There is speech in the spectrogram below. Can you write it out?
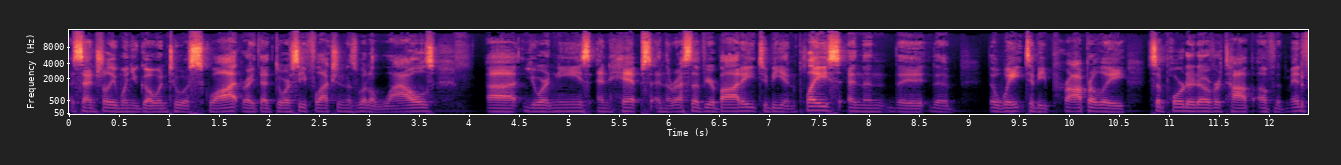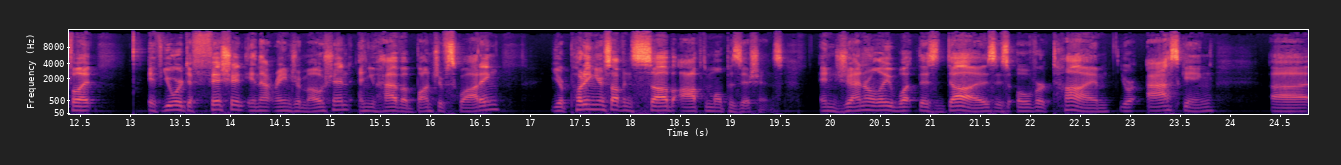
essentially when you go into a squat, right? That dorsiflexion is what allows uh, your knees and hips and the rest of your body to be in place, and then the the the weight to be properly supported over top of the midfoot. If you're deficient in that range of motion and you have a bunch of squatting, you're putting yourself in suboptimal positions. And generally, what this does is over time, you're asking uh,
